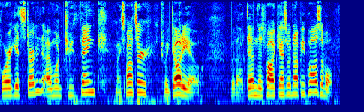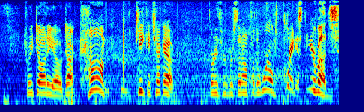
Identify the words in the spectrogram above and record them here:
Before I get started, I want to thank my sponsor, Tweaked Audio. Without them, this podcast would not be possible. TweakedAudio.com. Geek at checkout. 33% off for the world's greatest earbuds.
